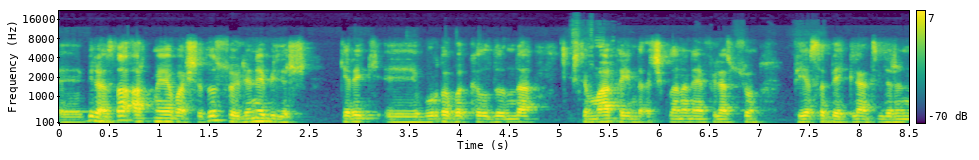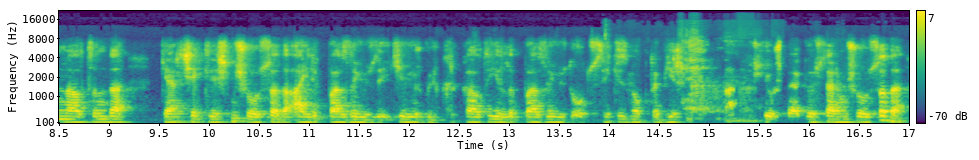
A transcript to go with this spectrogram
e, biraz daha artmaya başladığı söylenebilir. Gerek e, burada bakıldığında işte Mart ayında açıklanan enflasyon piyasa beklentilerinin altında gerçekleşmiş olsa da aylık bazda yüzde 2,46, yıllık bazda yüzde 38,1 artış göstermiş olsa da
